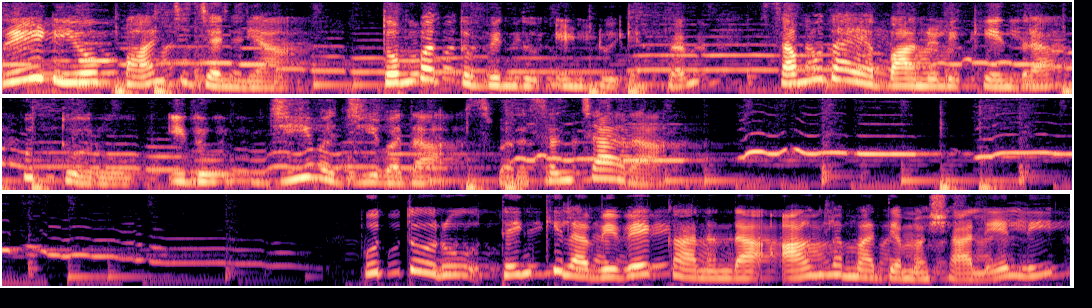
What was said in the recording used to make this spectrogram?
ರೇಡಿಯೋ ಪಾಂಚಜನ್ಯ ತೊಂಬತ್ತು ಬಿಂದು ಎಂಟು ಎಫ್ಎಂ ಸಮುದಾಯ ಬಾನುಲಿ ಕೇಂದ್ರ ಪುತ್ತೂರು. ಇದು ಜೀವ ಜೀವದ ಸ್ವರ ಸಂಚಾರ. ಪುತ್ತೂರು ತೆಂಕಿಲ ವಿವೇಕಾನಂದ ಆಂಗ್ಲ ಮಾಧ್ಯಮ ಶಾಲೆಯಲ್ಲಿ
